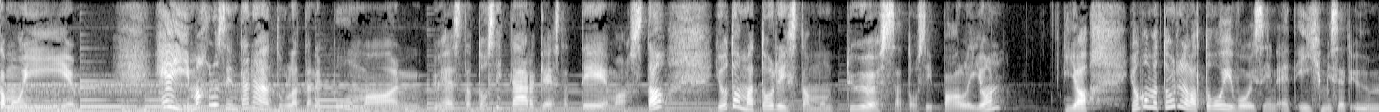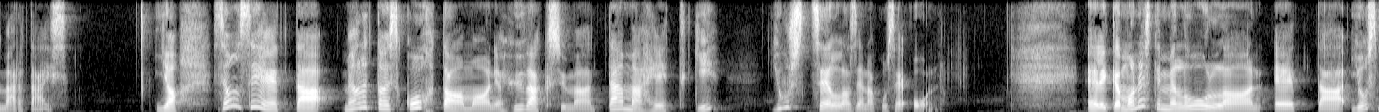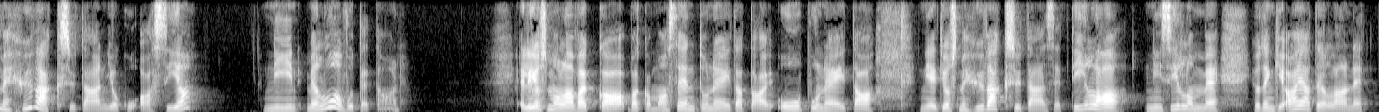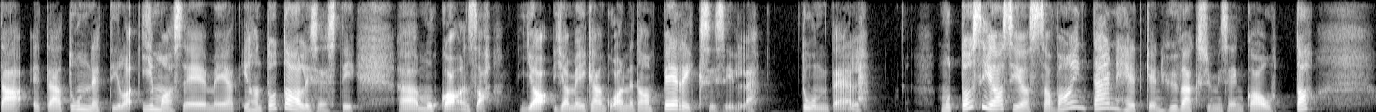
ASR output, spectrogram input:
Moikka moi! Hei, mä halusin tänään tulla tänne puhumaan yhdestä tosi tärkeästä teemasta, jota mä todistan mun työssä tosi paljon ja jonka mä todella toivoisin, että ihmiset ymmärtäis. Ja se on se, että me alettaisiin kohtaamaan ja hyväksymään tämä hetki just sellaisena kuin se on. Eli monesti me luullaan, että jos me hyväksytään joku asia, niin me luovutetaan. Eli jos me ollaan vaikka, vaikka masentuneita tai uupuneita, niin että jos me hyväksytään se tila, niin silloin me jotenkin ajatellaan, että, että tämä tunnetila imasee meidät ihan totaalisesti ää, mukaansa ja, ja me ikään kuin annetaan periksi sille tunteelle. Mutta tosiasiassa vain tämän hetken hyväksymisen kautta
